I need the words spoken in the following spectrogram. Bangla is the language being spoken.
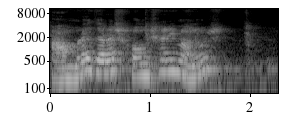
আমরা যারা সংসারী মানুষ,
